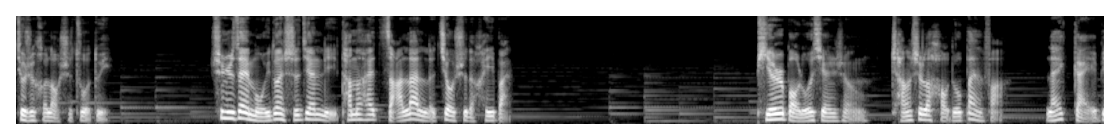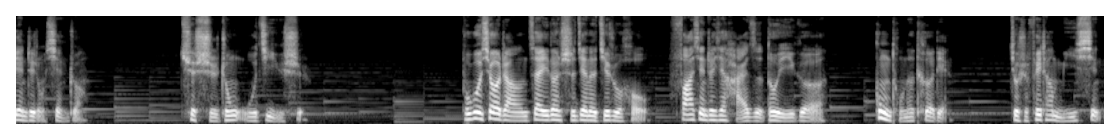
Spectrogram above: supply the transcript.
就是和老师作对，甚至在某一段时间里，他们还砸烂了教室的黑板。皮尔·保罗先生尝试了好多办法来改变这种现状，却始终无济于事。不过，校长在一段时间的接触后，发现这些孩子都有一个共同的特点，就是非常迷信。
